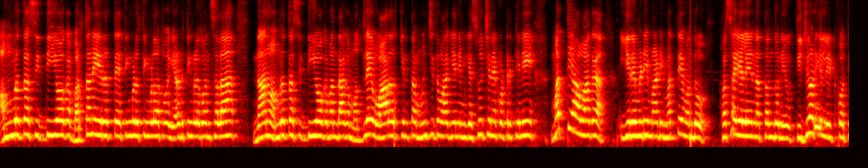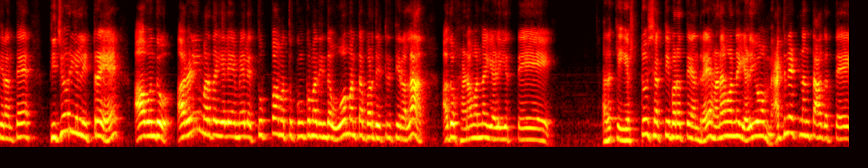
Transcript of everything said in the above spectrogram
ಅಮೃತ ಸಿದ್ಧಿ ಯೋಗ ಬರ್ತಾನೆ ಇರುತ್ತೆ ತಿಂಗಳು ತಿಂಗಳು ಅಥವಾ ಎರಡು ತಿಂಗಳಿಗೊಂದ್ಸಲ ನಾನು ಅಮೃತ ಸಿದ್ಧಿ ಯೋಗ ಬಂದಾಗ ಮೊದಲೇ ವಾರಕ್ಕಿಂತ ಮುಂಚಿತವಾಗಿ ನಿಮಗೆ ಸೂಚನೆ ಕೊಟ್ಟಿರ್ತೀನಿ. ಮತ್ತೆ ಆವಾಗ ಈ ರೆಮಿಡಿ ಮಾಡಿ ಮತ್ತೆ ಒಂದು ಹೊಸ ಎಲೆಯನ್ನು ತಂದು ನೀವು ತಿಜೋರಿಯಲ್ಲಿ ಇಟ್ಕೋತೀರಂತೆ. ತಿಜೋರಿಯಲ್ಲಿ ಇಟ್ಟರೆ ಆ ಒಂದು ಅರಳಿ ಮರದ ಎಲೆಯ ಮೇಲೆ ತುಪ್ಪ ಮತ್ತು ಕುಂಕುಮದಿಂದ ಓಂ ಅಂತ ಬರೆದು ಇಟ್ಟಿರ್ತೀರಲ್ಲ ಅದು ಹಣವನ್ನ ಎಳೆಯುತ್ತೆ. ಅದಕ್ಕೆ ಎಷ್ಟು ಶಕ್ತಿ ಬರುತ್ತೆ ಅಂದ್ರೆ ಹಣವನ್ನ ಎಳೆಯುವ ಮ್ಯಾಗ್ನೆಟ್ನಂತ ಆಗುತ್ತೆ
